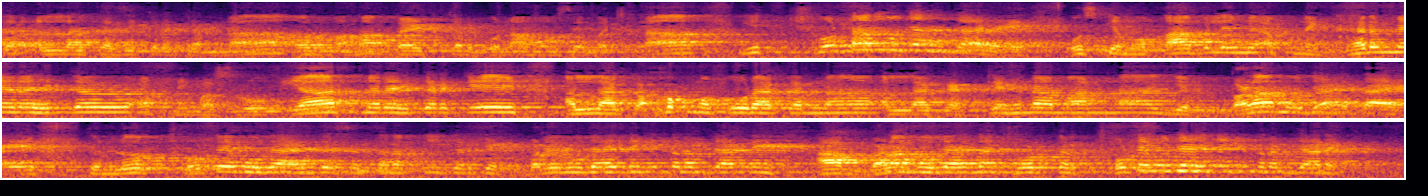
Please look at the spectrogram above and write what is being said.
کر اللہ کا ذکر کرنا اور وہاں بیٹھ کر گناہوں سے بچنا، یہ چھوٹا مجاہدہ ہے۔ اس کے مقابلے میں اپنے گھر میں رہ کر، اپنی مصروفیات میں رہ کر کے اللہ کا حکم پورا کرنا، اللہ کا کہنا ماننا، یہ بڑا مجاہدہ ہے۔ تو لوگ چھوٹے مجاہدے سے ترقی کر کے بڑے مجاہدے کی طرف جاتے ہیں۔ آپ بڑا مجاہدہ چھوڑ کر چھوٹے مجاہدے کی طرف جا رہے ہیں۔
